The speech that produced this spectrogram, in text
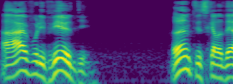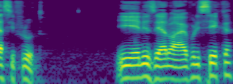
a árvore verde antes que ela desse fruto e eles eram a árvore seca.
